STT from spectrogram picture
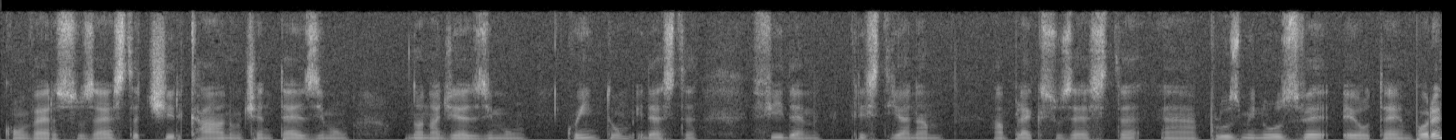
conversus est circa annum centesimum nonagesimum quintum id est fidem christianam amplexus est uh, plus minusve eo tempore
